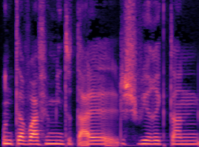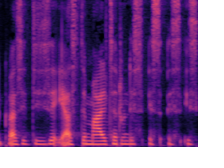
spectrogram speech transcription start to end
und da war für mich total schwierig dann quasi diese erste Mahlzeit und es, es, es, es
